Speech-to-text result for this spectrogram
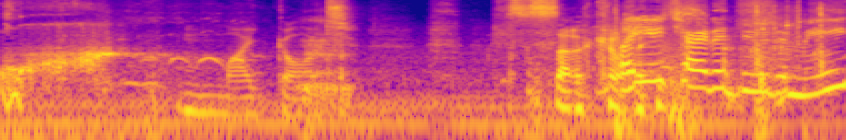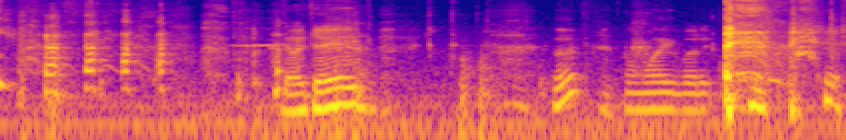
Oh my god. so close. What are you trying to do to me? Nothing. Huh? Oh my god.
